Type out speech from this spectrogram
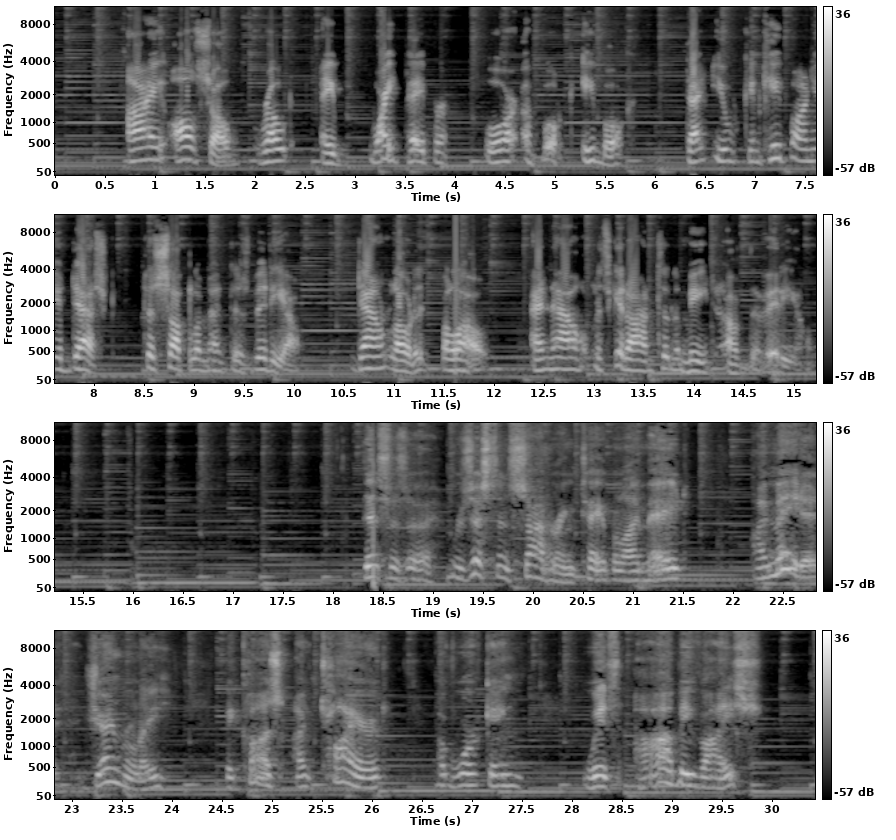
I also wrote a white paper or a book, ebook, that you can keep on your desk to supplement this video. Download it below. And now let's get on to the meat of the video. This is a resistance soldering table I made. I made it generally because I'm tired of working with a hobby vise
